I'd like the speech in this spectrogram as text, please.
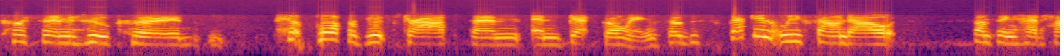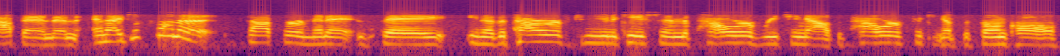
person who could pull up our bootstraps and, and get going. So the second we found out something had happened, and, and I just want to stop for a minute and say, you know, the power of communication, the power of reaching out, the power of picking up the phone call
